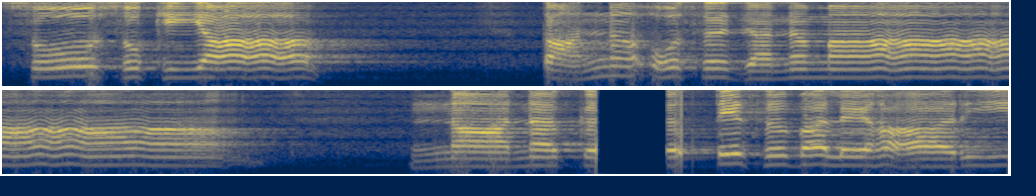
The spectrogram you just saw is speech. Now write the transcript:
ਸੋ ਸੁਖੀਆ ਧਨ ਉਸ ਜਨਮਾ। ਨਾਨਕ ਤਿਸ ਬਲਿਹਾਰੀ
